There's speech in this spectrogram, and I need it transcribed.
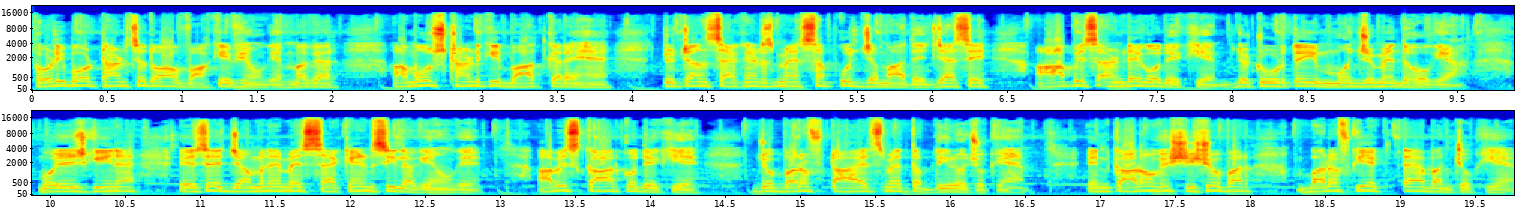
تھوڑی بہت ٹھنڈ سے تو آپ واقف ہی ہوں گے، مگر ہم اس ٹھنڈ کی بات کر رہے ہیں جو چند سیکنڈز میں سب کچھ جما دے۔ جیسے آپ اس انڈے کو دیکھیے، جو ٹوٹتے ہی منجمند ہو گیا۔ مجھے یقین ہے اسے جمنے میں سیکنڈز ہی لگے ہوں گے۔ اب اس کار کو دیکھیے، جو برف ٹائرز میں تبدیل ہو چکے ہیں۔ ان کاروں کے شیشوں پر برف کی ایک طے بن چکی ہے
